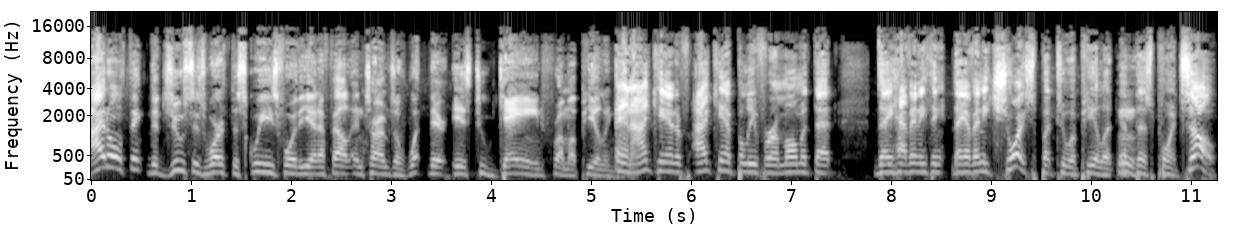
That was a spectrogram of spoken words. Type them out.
I don't think the juice is worth the squeeze for the NFL in terms of what there is to gain from appealing. it. And I can't I can't believe for a moment that they have anything they have any choice but to appeal it Hmm. at this point. So,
